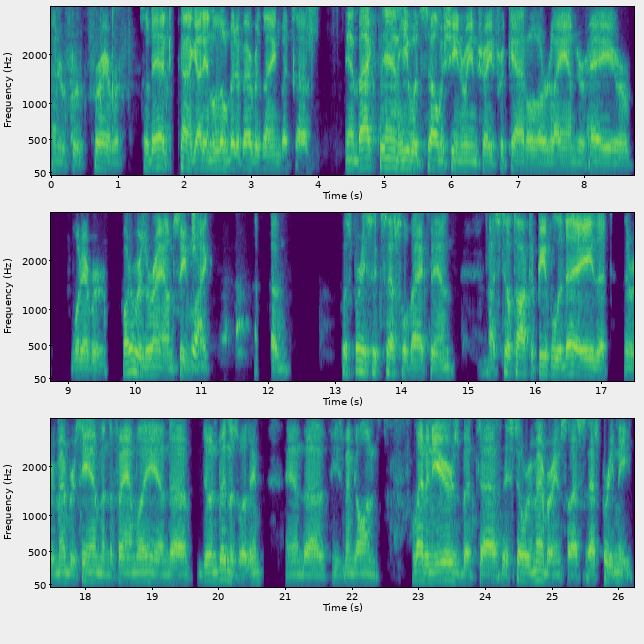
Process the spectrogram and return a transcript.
under for forever. So Dad kind of got in a little bit of everything, but uh, and back then, he would sell machinery and trade for cattle or land or hay or whatever whatever was around. Seemed yeah. like um, was pretty successful back then. I still talk to people today that, that remembers him and the family and uh, doing business with him. And uh, he's been gone 11 years, but uh, they still remember him. So that's that's pretty neat.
